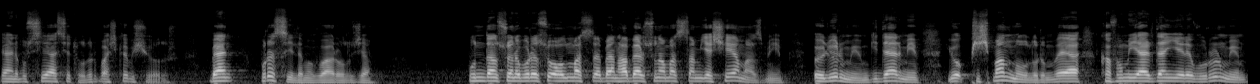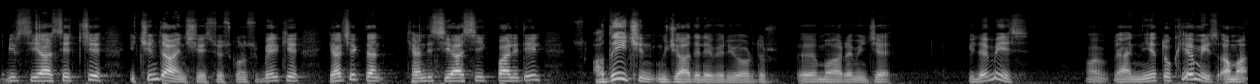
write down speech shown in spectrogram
Yani bu siyaset olur, başka bir şey olur. Ben burasıyla mı var olacağım? Bundan sonra burası olmazsa ben haber sunamazsam yaşayamaz mıyım? Ölür müyüm, gider miyim? Yok pişman mı olurum veya kafamı yerden yere vurur muyum? Bir siyasetçi için de aynı şey söz konusu. Belki gerçekten kendi siyasi ikbali değil, adı için mücadele veriyordur e, Muharrem İnce. Bilemeyiz. Yani niyet okuyamayız ama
